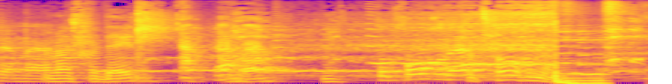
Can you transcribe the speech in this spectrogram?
en, eh, bedankt voor het delen. Ja, tot volgende. Tot volgende.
